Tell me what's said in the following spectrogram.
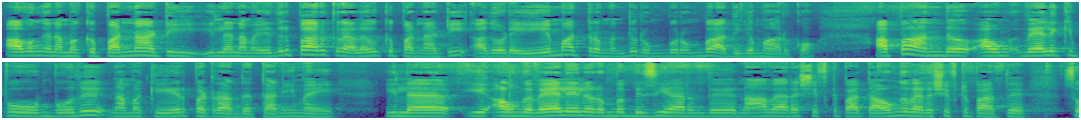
அவங்க நமக்கு பண்ணாட்டி இல்லை நம்ம எதிர்பார்க்குற அளவுக்கு பண்ணாட்டி அதோட ஏமாற்றம் வந்து ரொம்ப ரொம்ப அதிகமாக இருக்கும். அப்போ அந்த அவங்க வேலைக்கு போகும்போது நமக்கு ஏற்படுற அந்த தனிமை இல்லை அவங்க வேலையில் ரொம்ப பிஸியாக இருந்து நான் வேறு ஷிஃப்ட் பார்த்து அவங்க வேறு ஷிஃப்ட் பார்த்து. ஸோ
